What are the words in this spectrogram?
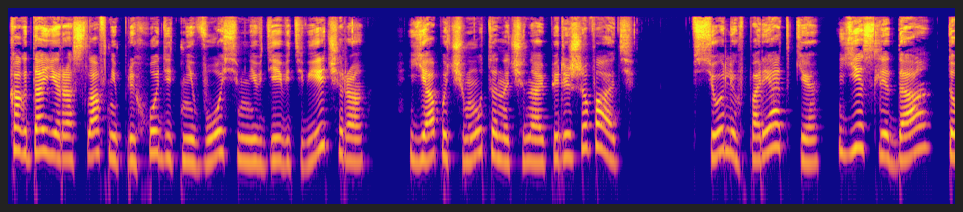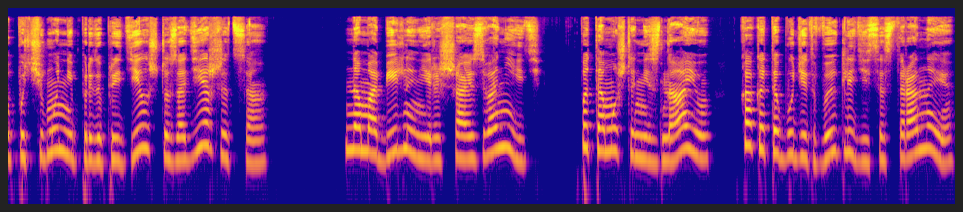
Когда Ярослав не приходит ни в восемь, ни в девять вечера, я почему-то начинаю переживать. Все ли в порядке? Если да, то почему не предупредил, что задержится? На мобильный не решаю звонить, потому что не знаю, как это будет выглядеть со стороны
